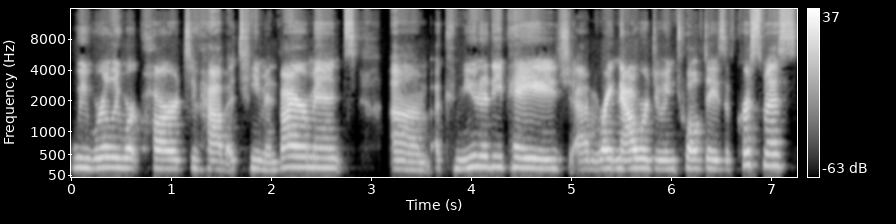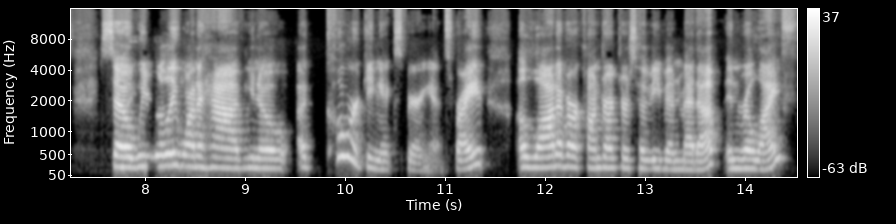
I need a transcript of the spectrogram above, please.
we really work hard to have a team environment um, a community page. Um, right now, we're doing 12 days of Christmas. So we really want to have, you know, a co working experience, right? A lot of our contractors have even met up in real life.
